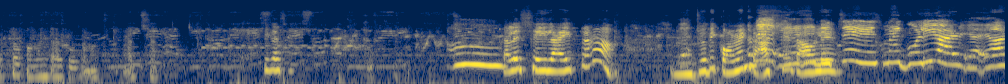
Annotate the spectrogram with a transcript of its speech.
একটাও কমেন্ট আর করবো না আচ্ছা ঠিক আছে? তাহলে সেই লাইভটা না যদি কমেন্ট আসে তাহলে স্মাইল গলি আর আর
